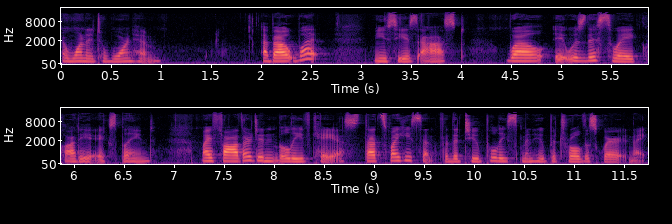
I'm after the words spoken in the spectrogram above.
I wanted to warn him. About what? Mucius asked. Well, it was this way, Claudia explained. My father didn't believe Caius. That's why he sent for the two policemen who patrol the square at night.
